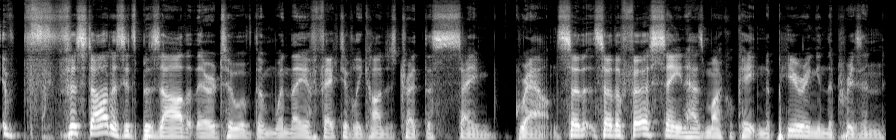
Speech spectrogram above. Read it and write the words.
if, for starters, it's bizarre that there are two of them when they effectively kind of just tread the same ground. So, th- so the first scene has Michael Keaton appearing in the prison,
